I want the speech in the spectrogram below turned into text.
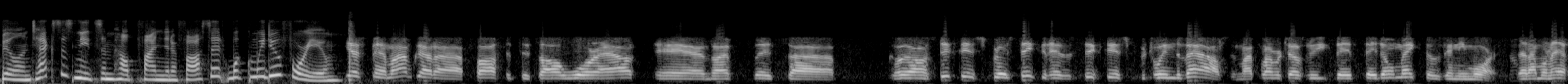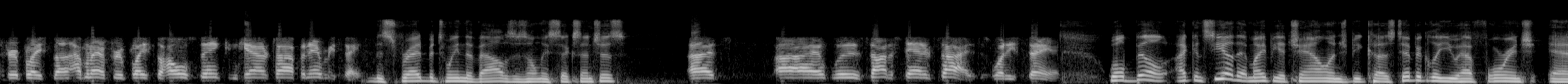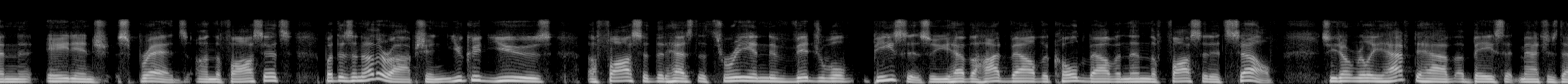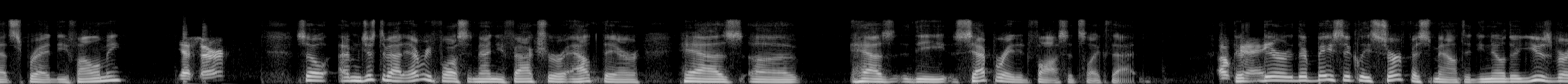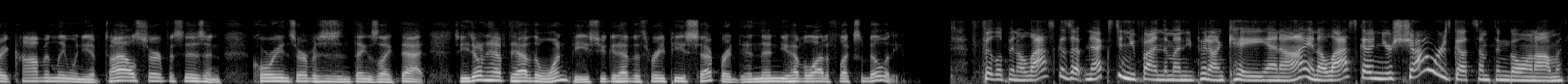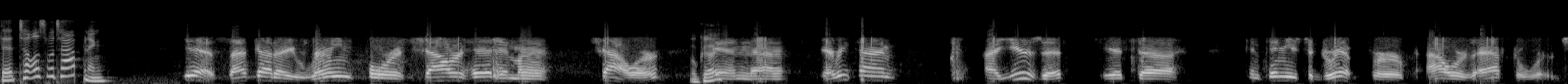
Bill in Texas needs some help finding a faucet. What can we do for you? Yes, ma'am. I've got a faucet that's all wore out, and I've, it's uh, on a six-inch sink that has a six-inch between the valves. And my plumber tells me that they don't make those anymore. That I'm going to have to replace the I'm going to have to replace the whole sink and countertop and everything. The spread between the valves is only six inches. Uh, it's uh, well, it's not a standard size, is what he's saying. Well, Bill, I can see how that might be a challenge because typically you have four inch and eight inch spreads on the faucets. But there's another option. You could use a faucet that has the three individual pieces. So you have the hot valve, the cold valve, and then the faucet itself. So you don't really have to have a base that matches that spread. Do you follow me? Yes, sir. So I'm um, just about every faucet manufacturer out there has uh, has the separated faucets like that. Okay. They're, they're they're basically surface mounted. You know, they're used very commonly when you have tile surfaces and corian surfaces and things like that. So you don't have to have the one piece. You could have the three piece separate, and then you have a lot of flexibility. Philip in Alaska's up next, and you find the money pit on KNI in Alaska, and your shower's got something going on with it. Tell us what's happening. Yes, I've got a rainforest shower head in my shower. Okay. And uh, every time I use it, it uh, continues to drip for hours afterwards.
